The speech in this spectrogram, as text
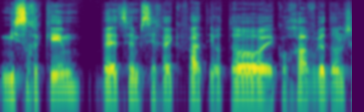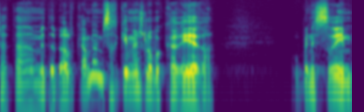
משחקים בעצם שיחק פאטי, אותו אה, כוכב גדול שאתה מדבר עליו, כמה משחקים יש לו בקריירה. הוא בן 20.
